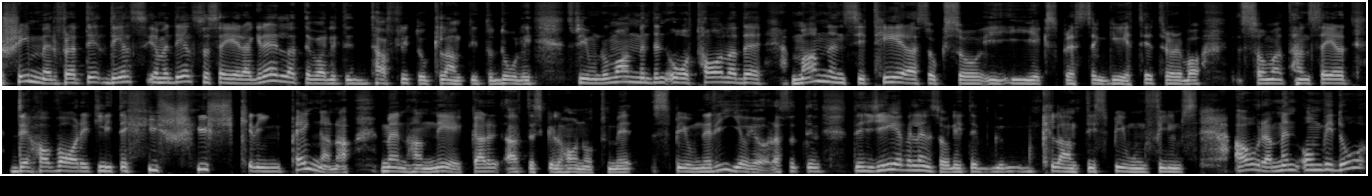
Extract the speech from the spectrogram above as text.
skimmer. För att det, dels, ja, men dels så säger Agrell att det var lite taffligt och klantigt och dålig spionroman men den åtalade mannen citeras också i, i Expressen GT tror jag det var som att han säger att det har varit lite hysch-hysch kring pengarna men han nekar att det skulle ha något med spioneri att göra. Så det, det ger väl en så lite klantig spionfilms-aura. Men om vi då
